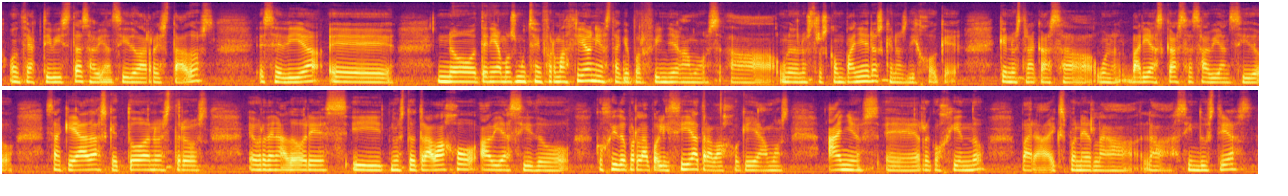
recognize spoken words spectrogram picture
11 eh, activistas habían sido arrestados ese día. Eh, no teníamos mucha información y hasta que por fin llegamos a uno de nuestros compañeros que nos dijo que, que nuestra casa, bueno, varias casas habían sido saqueadas, que todos nuestros ordenadores y nuestro trabajo había sido cogido por la policía, trabajo que llevamos años eh, recogiendo para exponer las industrias.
